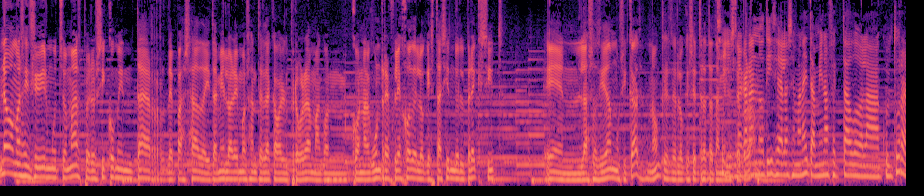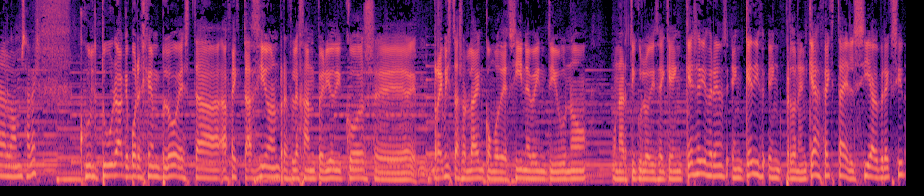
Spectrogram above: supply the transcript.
No vamos a incidir mucho más, pero sí comentar de pasada, y también lo haremos antes de acabar el programa, con, algún reflejo de lo que está siendo el Brexit en la sociedad musical, ¿no? que es de lo que se trata también. Sí, este es la gran noticia de la semana y también ha afectado a la cultura, ahora lo vamos a ver. Cultura que, por ejemplo, esta afectación reflejan periódicos, eh, revistas online como de Cine 21. Un artículo dice que en qué se diferencia, en qué, perdón, en qué afecta el sí al Brexit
